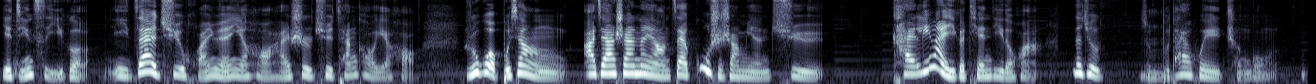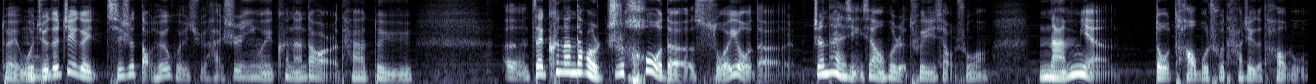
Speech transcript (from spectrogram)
也仅此一个了。你再去还原也好，还是去参考也好，如果不像阿加莎那样在故事上面去开另外一个天地的话，那就就嗯不太会成功了。对，我觉嗯得这个其实倒推回去，还是因为柯南道尔他对于，呃，在柯南道尔之后的所有的侦探形象或者推理小说，难免都逃不出他这个套路，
